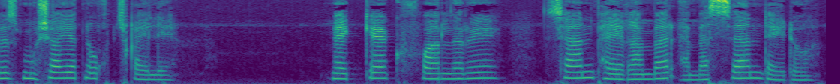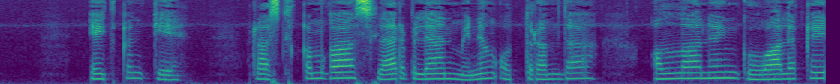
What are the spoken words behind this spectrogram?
biz мушаятны оқып чыгайлы. Мекке куфарлары сән пайгамбар әмәссән дейду. Әйткен ки, растлыкымға сілер білән менің отырамда Алланың гуалықы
